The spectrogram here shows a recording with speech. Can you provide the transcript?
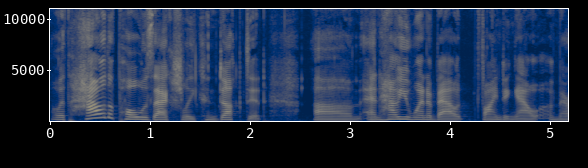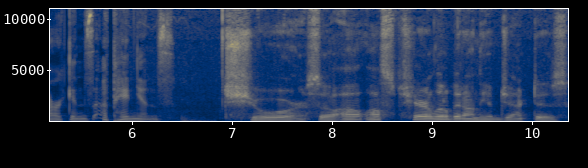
with how the poll was actually conducted um, and how you went about finding out Americans' opinions. Sure. So I'll, I'll share a little bit on the objectives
